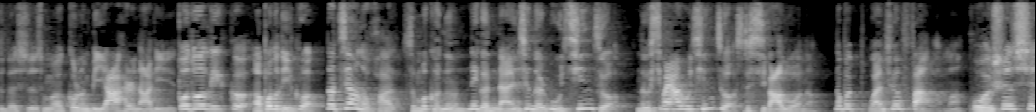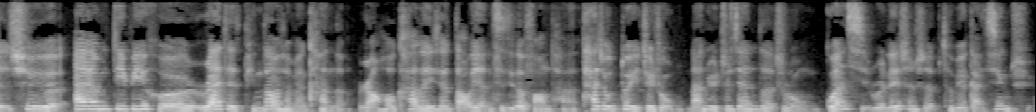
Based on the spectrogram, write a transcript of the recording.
指的是什么哥伦比亚还是哪里？波多黎各，啊，波多黎各。那这样的话，怎么可能那个男性的入侵者，那个西班牙入侵者是西巴罗呢？那不完全反了吗？我是去去 IMDB 和 Reddit 频道上面看的，然后看了一些导演自己的访谈，他就对这种男女之间的这种关系 relationship 特别感兴趣。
